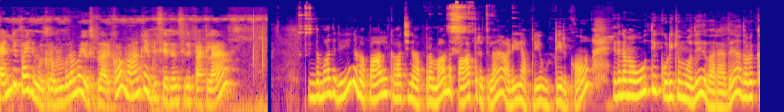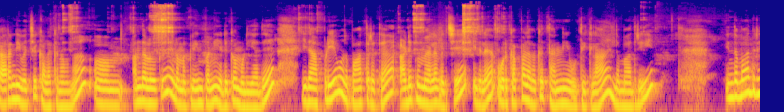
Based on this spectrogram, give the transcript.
கண்டிப்பாக இது உங்களுக்கு ரொம்ப ரொம்ப யூஸ்ஃபுல்லாக இருக்கும். வாங்க எப்படி செய்கிறதுன்னு சொல்லி பார்க்கலாம். இந்த மாதிரி நம்ம பால் காய்ச்சின அப்புறமா அந்த பாத்திரத்தில் அடியில் அப்படியே ஒட்டியிருக்கோம். இதை நம்ம ஊற்றி குடிக்கும் போது இது வராது. அதோட கரண்டி வச்சு கலக்கணும்னா அந்தளவுக்கு அந்த அளவுக்கு நம்ம க்ளீன் பண்ணி எடுக்க முடியாது. இதை அப்படியே ஒரு பாத்திரத்தை அடுப்பு மேலே வச்சு இதில் ஒரு கப் அளவுக்கு தண்ணி ஊற்றிக்கலாம் இந்த மாதிரி. இந்த மாதிரி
